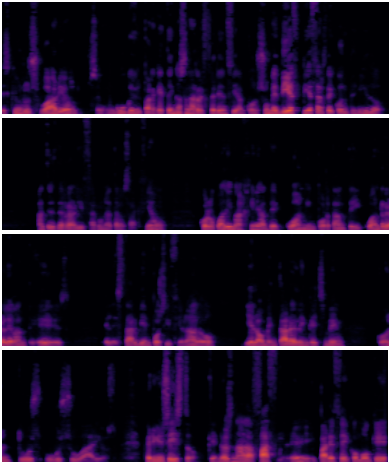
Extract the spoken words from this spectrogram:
es que un usuario, según Google, para que tengas la referencia, consume 10 piezas de contenido antes de realizar una transacción. Con lo cual imagínate cuán importante y cuán relevante es el estar bien posicionado y el aumentar el engagement con tus usuarios. Pero insisto, que no es nada fácil, ¿eh? Parece como que,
